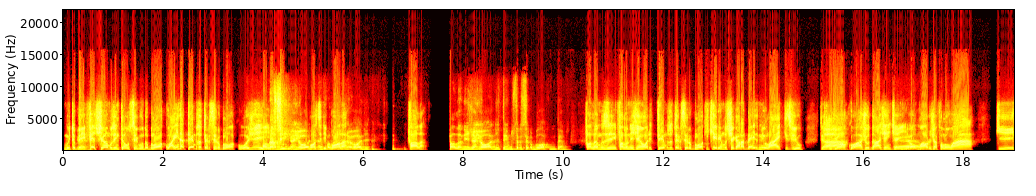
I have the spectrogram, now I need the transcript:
Muito bem, é. fechamos então o segundo bloco. Ainda temos o terceiro bloco. Hoje, Falando assim, em Janhode, posse né? de Falando bola. Fala. Falando em Janhode, temos o terceiro bloco, não temos? Falamos em, falando em Janhode, temos o terceiro bloco e queremos chegar a 10 mil likes, viu? Vocês ah. podiam ajudar a gente aí. É. o Mauro já falou um A, que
